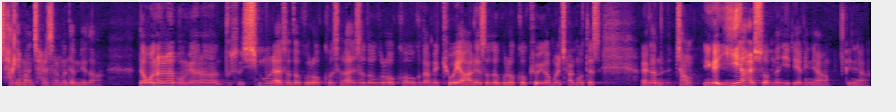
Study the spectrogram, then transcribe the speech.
자기만 잘 살면 됩니다. 근데 오늘날 보면은 무슨 신문에서도 그렇고 사에서도 그렇고 그다음에 교회 안에서도 그렇고 교회가 뭘 잘못했어. 그러니까 장, 이게 이해할 수 없는 일이에요, 그냥 그냥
